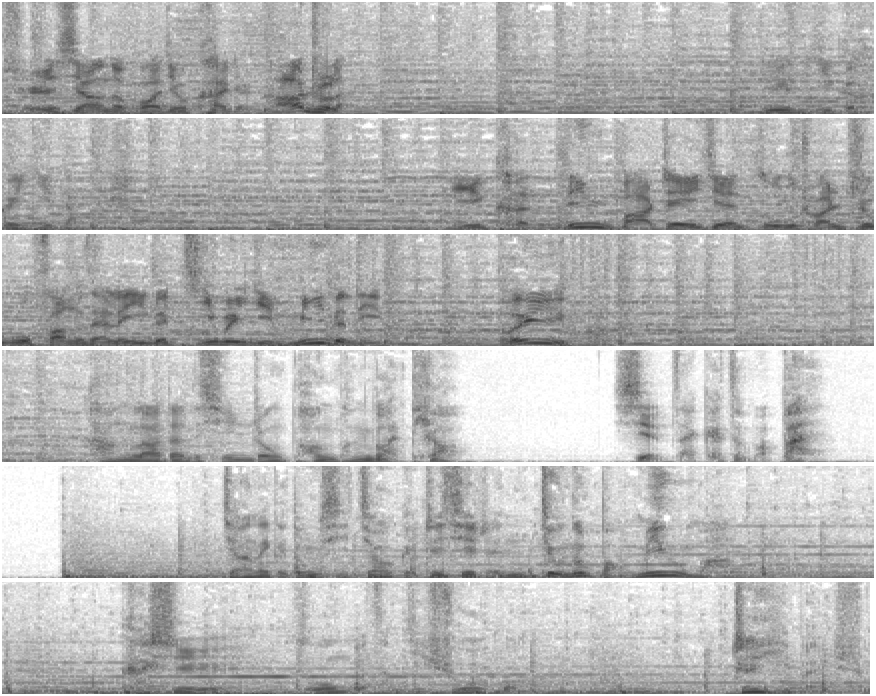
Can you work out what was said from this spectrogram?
识相的话就快点拿出来吧。另一个黑衣男人说。你肯定把这件祖传之物放在了一个极为隐秘的地方，对吧？康拉德的心中砰砰乱跳。现在该怎么办？将那个东西交给这些人就能保命吗？可是祖母曾经说过，这本书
